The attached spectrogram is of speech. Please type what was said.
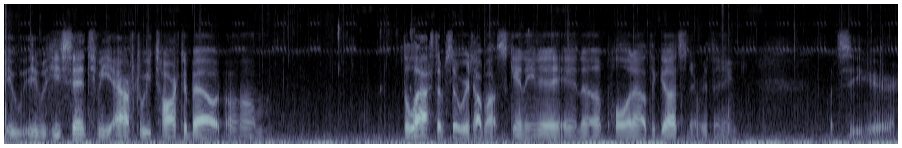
it, it, he sent to me after we talked about um, the last episode we were talking about skinning it and uh, pulling out the guts and everything. Let's see here.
